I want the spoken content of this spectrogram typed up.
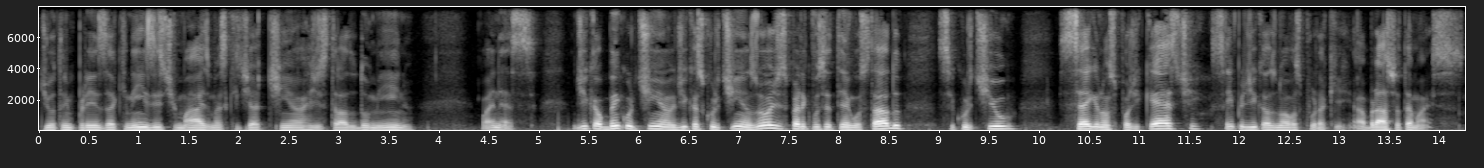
de outra empresa que nem existe mais, mas que já tinha registrado o domínio. Vai nessa. Dica bem curtinha, dicas curtinhas hoje. Espero que você tenha gostado. Se curtiu, segue o nosso podcast. Sempre dicas novas por aqui. Abraço, até mais.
